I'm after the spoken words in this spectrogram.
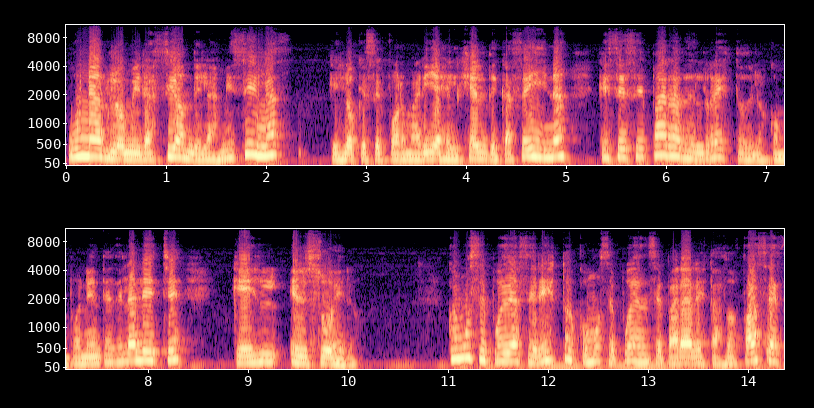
una aglomeración de las micelas que es lo que se formaría es el gel de caseína, que se separa del resto de los componentes de la leche, que es el suero. ¿Cómo se puede hacer esto? ¿Cómo se pueden separar estas dos fases?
